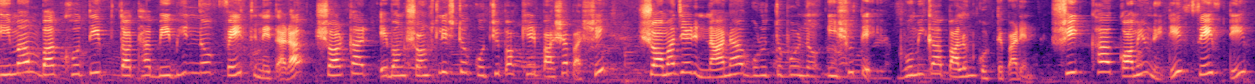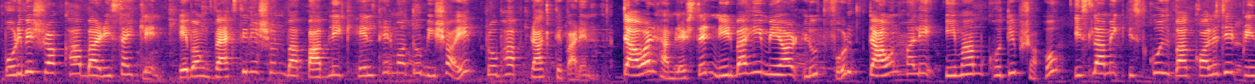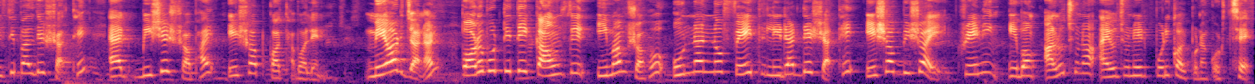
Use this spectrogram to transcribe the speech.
ইমাম বা খতিব তথা বিভিন্ন ফেথ নেতারা সরকার এবং সংশ্লিষ্ট কর্তৃপক্ষের পাশাপাশি সমাজের নানা গুরুত্বপূর্ণ ইস্যুতে ভূমিকা পালন করতে পারেন। শিক্ষা কমিউনিটি সেফটি পরিবেশ রক্ষা বা রিসাইক্লিং এবং ভ্যাকসিনেশন বা পাবলিক হেলথের মতো বিষয়ে প্রভাব রাখতে পারেন। টাওয়ার হ্যামলেটসের নির্বাহী মেয়র লুৎফুর টাউন হলে ইমাম, খতিব সহ ইসলামিক স্কুল বা কলেজের প্রিন্সিপালদের সাথে এক বিশেষ সভায় এসব কথা বলেন। মেয়র জানান, পরবর্তীতে কাউন্সিল ইমাম সহ অন্যান্য ফেইথ লিডারদের সাথে এসব বিষয়ে ট্রেনিং এবং আলোচনা আয়োজনের পরিকল্পনা করছে।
